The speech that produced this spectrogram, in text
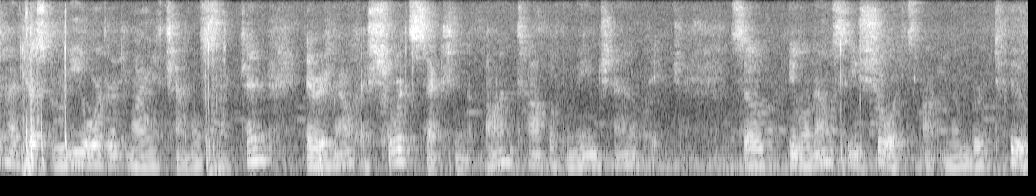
that I've just reordered my channel section, there is now a short section on top of the main channel page. So you will now see shorts on number 2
